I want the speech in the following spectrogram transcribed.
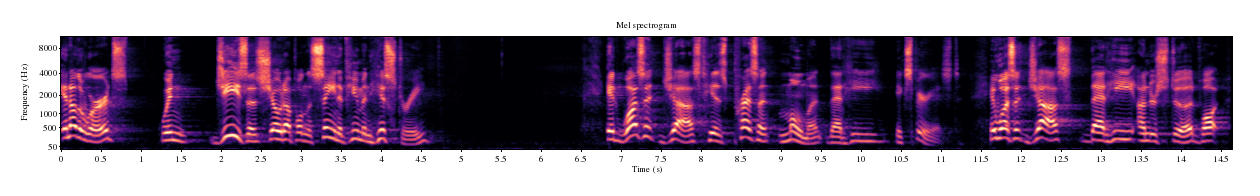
In other words, when Jesus showed up on the scene of human history, it wasn't just his present moment that he experienced. It wasn't just that he understood what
